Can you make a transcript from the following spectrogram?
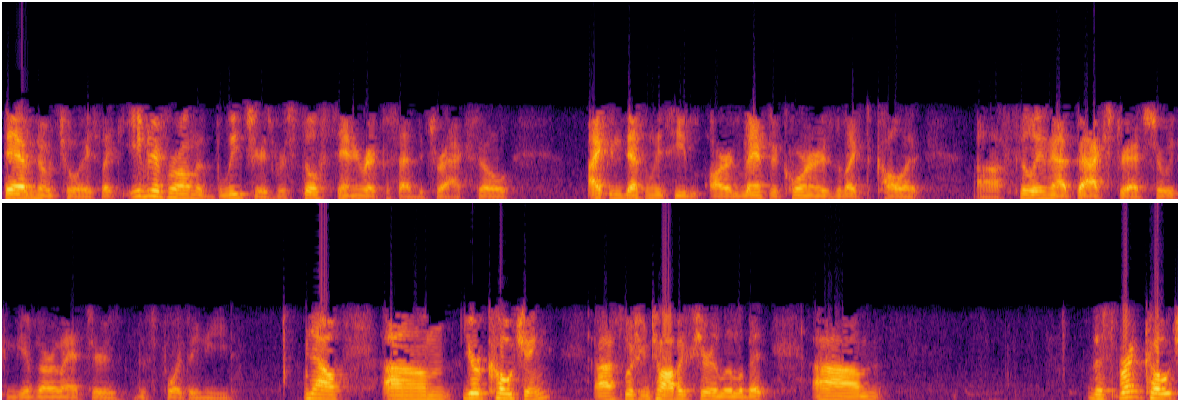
they have no choice. Like even if we're on the bleachers, we're still standing right beside the track. So I can definitely see our Lancer corner, as we like to call it, uh, filling that backstretch so we can give our Lancers the support they need. Now, um, you're coaching, uh, switching topics here a little bit. Um, the sprint coach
